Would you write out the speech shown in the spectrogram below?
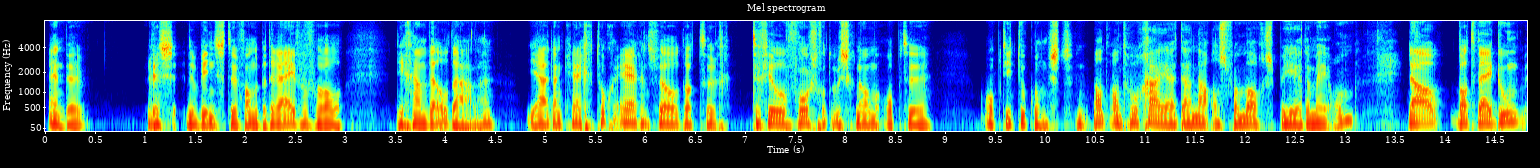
en de, de winsten van de bedrijven vooral, die gaan wel dalen. Ja, dan krijg je toch ergens wel dat er te veel voorschot is genomen op de, op die toekomst. Want, want hoe ga jij daar nou als vermogensbeheerder mee om? Nou, wat wij doen,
